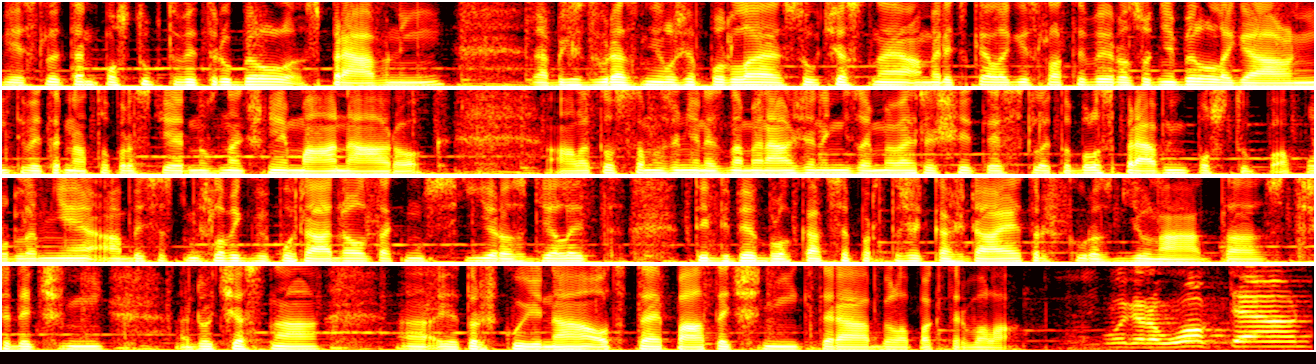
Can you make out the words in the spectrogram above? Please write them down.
jestli ten postup Twitteru byl správný. Já bych zdůraznil, že podle současné americké legislativy rozhodně byl legální, Twitter na to prostě jednoznačně má nárok, ale to samozřejmě neznamená, že není zajímavé řešit, jestli to byl správný postup. A podle mě, aby se s tím člověk vypořádal, tak musí rozdělit ty dvě blokace, protože každá je trošku rozdílná. Ta středeční, dočasná je trošku jiná od té páteční, která byla pak trvalá. We're going to walk down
